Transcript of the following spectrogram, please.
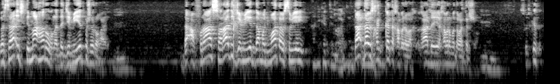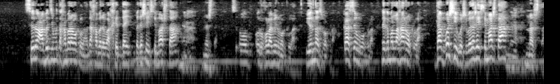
ورسره اجتماع هروغله د جمعیت په شروع غواړي د افراد سره د جمعیت د مجموعات او سوي دا د حقیقت خبره غاده خبره متواتر شو سوچ کې سر عابد چې مت خبره وکړه دا خبره واخد دی په دغه اجتماع شته نشته او غلامین وکړه یونس وکړه قاسم وکړه نګم الله خان وکړه دا غوشي غوشي په دغه اجتماع شته نشته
